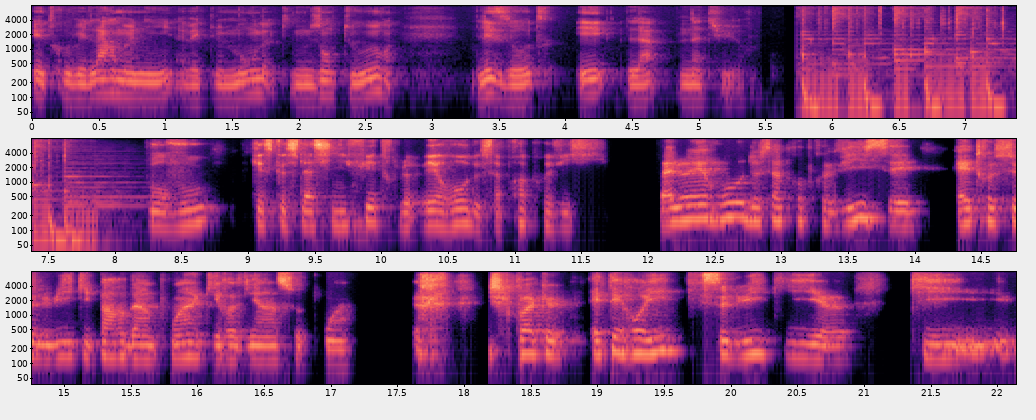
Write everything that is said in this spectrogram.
et trouver l'harmonie avec le monde qui nous entoure, les autres et la nature. Pour vous, qu'est-ce que cela signifie être le héros de sa propre vie? Bah, le héros de sa propre vie, c'est être celui qui part d'un point, qui revient à ce point. Je crois que est héroïque celui qui, euh, qui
